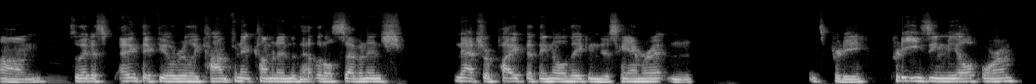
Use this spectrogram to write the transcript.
Um, so they just, I think they feel really confident coming into that little seven inch natural pike that they know they can just hammer it, and it's pretty pretty easy meal for them.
